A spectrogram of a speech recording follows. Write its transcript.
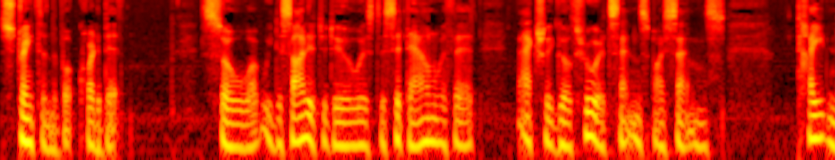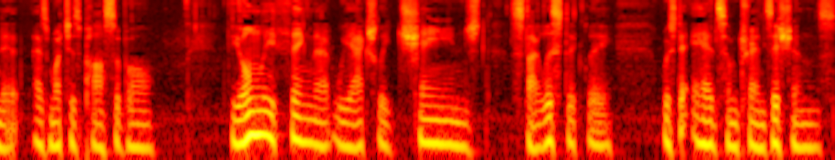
strengthen the book quite a bit. So, what we decided to do is to sit down with it actually go through it sentence by sentence, tighten it as much as possible. The only thing that we actually changed stylistically was to add some transitions.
